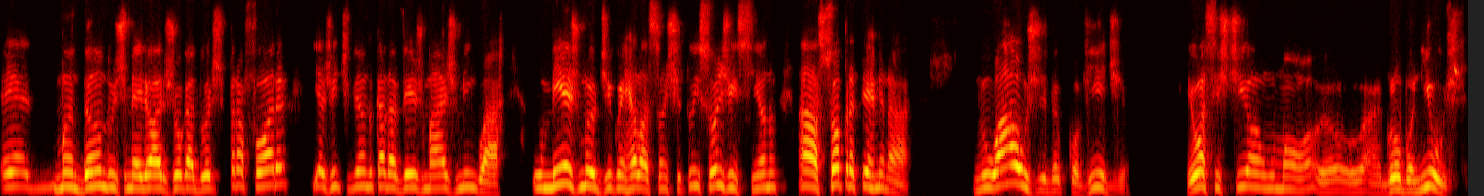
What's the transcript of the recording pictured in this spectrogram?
é, mandando os melhores jogadores para fora e a gente vendo cada vez mais minguar. O mesmo eu digo em relação a instituições de ensino. Ah, só para terminar, no auge da Covid, eu assistia a uma a Globo News,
